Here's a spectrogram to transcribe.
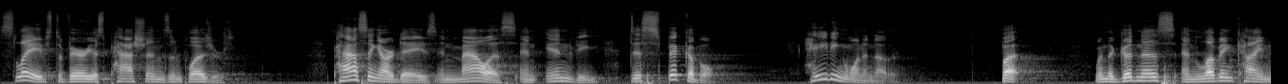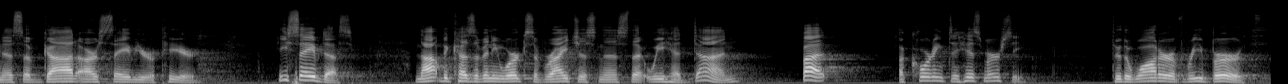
slaves to various passions and pleasures, passing our days in malice and envy, despicable, hating one another. But when the goodness and loving kindness of God our Savior appeared, He saved us, not because of any works of righteousness that we had done, but according to His mercy through the water of rebirth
